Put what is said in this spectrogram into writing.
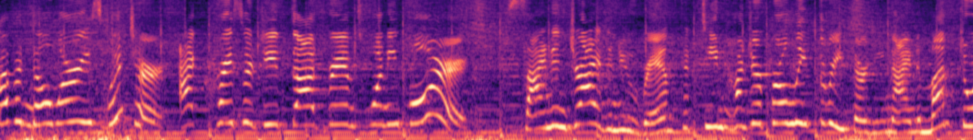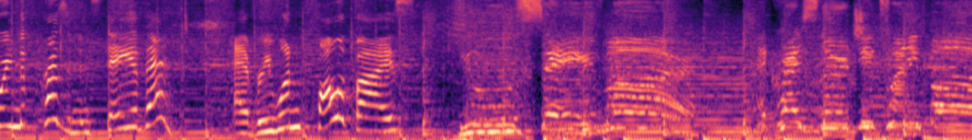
have a no worries winter at Chrysler Jeep Dodge Ram 24. Sign and drive the new Ram 1500 for only $339 a month during the President's Day event. Everyone qualifies. You save more at Chrysler Jeep 24.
